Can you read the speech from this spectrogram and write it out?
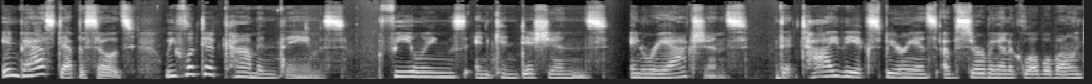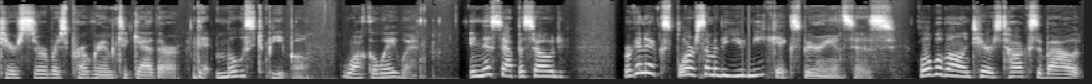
In past episodes, we've looked at common themes, feelings and conditions and reactions that tie the experience of serving on a global volunteer service program together that most people walk away with. In this episode, we're going to explore some of the unique experiences Global Volunteers talks about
